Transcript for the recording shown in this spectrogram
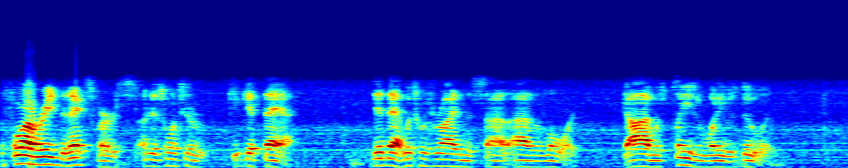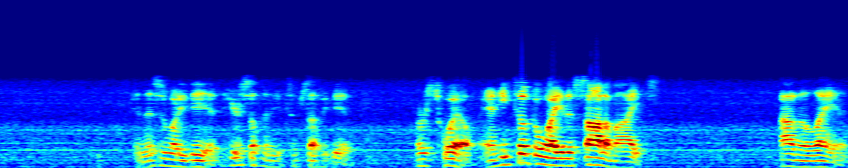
before I read the next verse, I just want you to get that. Did that which was right in the eyes of the Lord. God was pleased with what he was doing. And this is what he did. Here's something, some stuff he did. Verse 12. And he took away the Sodomites out of the land,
